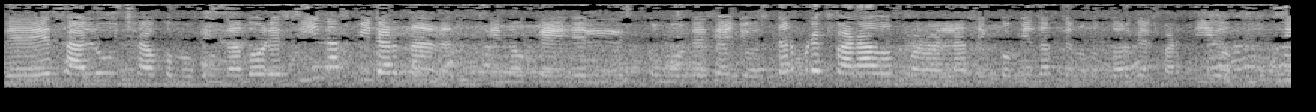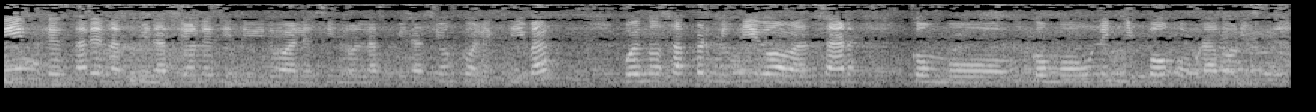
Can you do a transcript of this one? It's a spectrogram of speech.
de esa lucha como fundadores, sin aspirar nada, sino que, el, como decía yo, estar preparados para las encomiendas que nos otorga el partido, sin estar en aspiraciones individuales, sino en la aspiración colectiva, pues nos ha permitido avanzar como, como un equipo obradorista.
